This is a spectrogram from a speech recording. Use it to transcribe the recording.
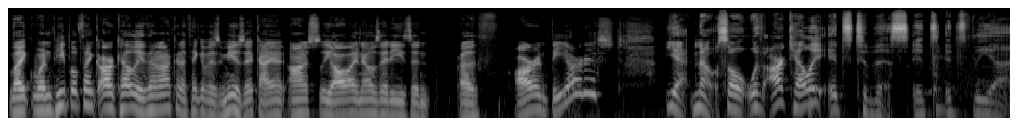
Like when people think R. Kelly, they're not going to think of his music. I honestly, all I know is that he's an a R and B artist. yeah, no. So with R. Kelly, it's to this. It's it's the uh,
